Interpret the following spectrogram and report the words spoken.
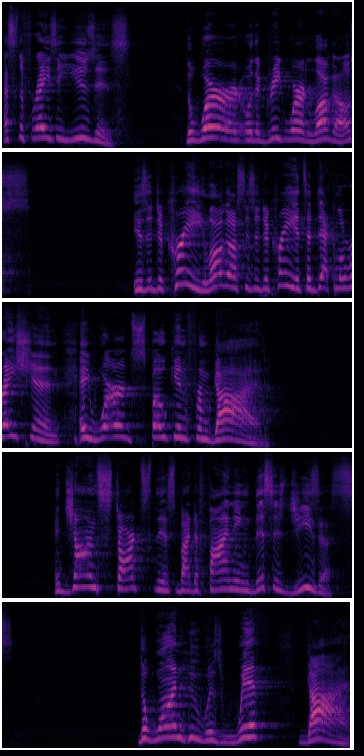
That's the phrase he uses. The word, or the Greek word logos, is a decree. Logos is a decree, it's a declaration, a word spoken from God. And John starts this by defining this is Jesus, the one who was with God.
